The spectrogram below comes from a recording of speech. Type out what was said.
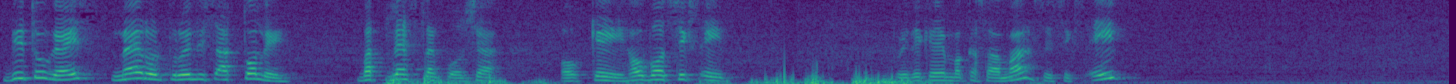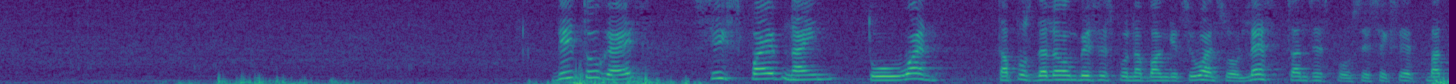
Dito guys, meron pero hindi sa actual eh. But less lang po siya. Okay, how about 6-8? Pwede kayo magkasama si 6-8. Dito guys, 6-5-9-2-1. Tapos dalawang beses po nabanggit si 1. So less chances po si 6-8. But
